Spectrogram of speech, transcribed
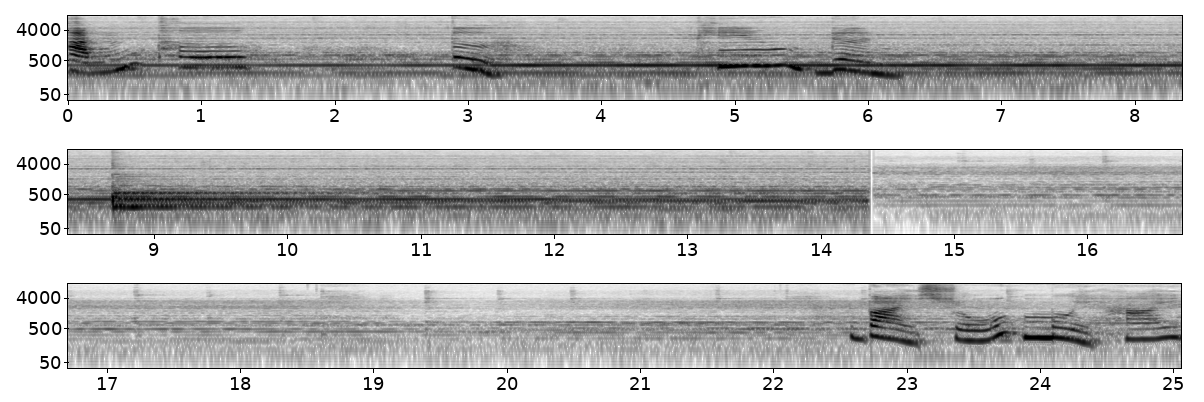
thánh thơ từ thiên đình Bài số 12 hai.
